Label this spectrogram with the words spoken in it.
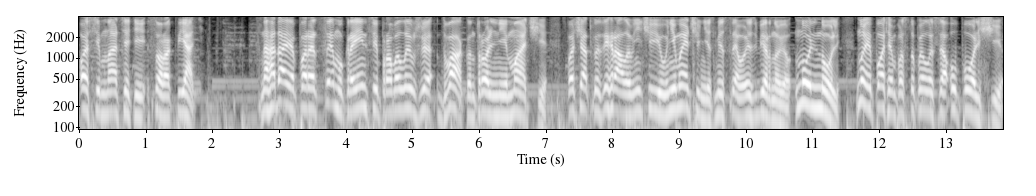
о 17.45. Нагадаю, перед цим українці провели вже два контрольні матчі. Спочатку зіграли в нічию у Німеччині з місцевою збірною 0-0. Ну і потім поступилися у Польщі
